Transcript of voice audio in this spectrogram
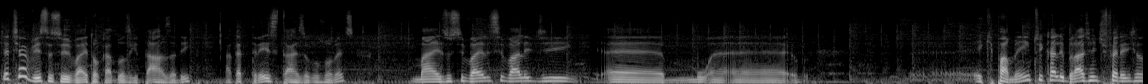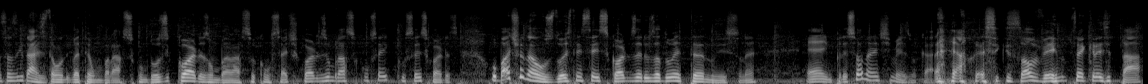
Já tinha visto Steve Vai tocar duas guitarras ali, até três guitarras em alguns momentos. Mas o Vai ele se vale de. É, é, é equipamento e calibragem diferente nessas guitarras. Então ele vai ter um braço com 12 cordas, um braço com 7 cordas e um braço com 6, com 6 cordas. O baixo não, os dois tem 6 cordas, ele usa duetando isso, né? É impressionante mesmo, cara. É algo assim que só vendo pra você acreditar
